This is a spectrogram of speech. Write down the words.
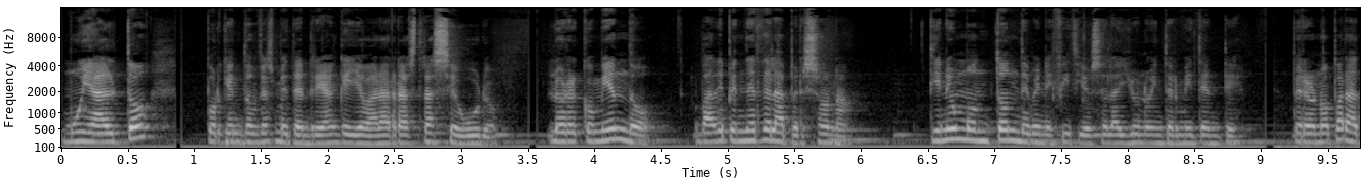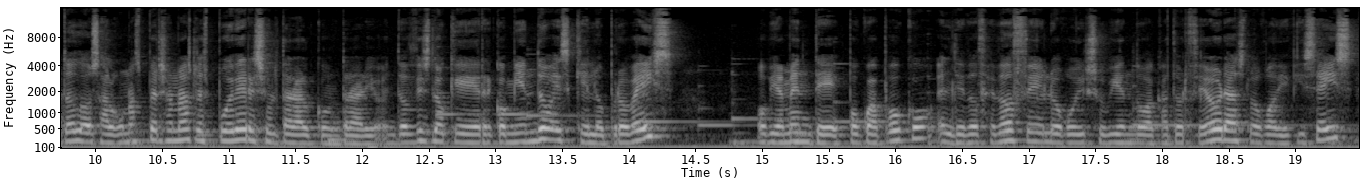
muy alto, porque entonces me tendrían que llevar a rastras seguro. Lo recomiendo, va a depender de la persona. Tiene un montón de beneficios el ayuno intermitente, pero no para todos, a algunas personas les puede resultar al contrario. Entonces lo que recomiendo es que lo probéis, obviamente poco a poco, el de 12-12, luego ir subiendo a 14 horas, luego a 16,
